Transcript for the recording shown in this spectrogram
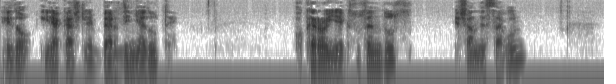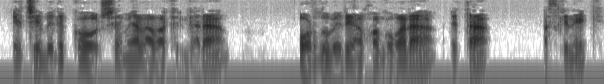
edo irakasle berdina dute. Okerroiek zuzenduz, esan dezagun, Etxe bereko semealabak gara, ordu berean joango gara, eta azkenik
